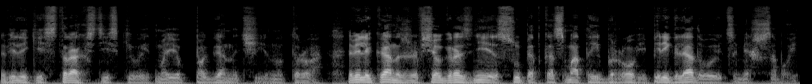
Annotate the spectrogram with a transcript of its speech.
Великий страх стискивает мое поганочье нутро. Великаны же все грознее супят косматые брови, переглядываются меж собой.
